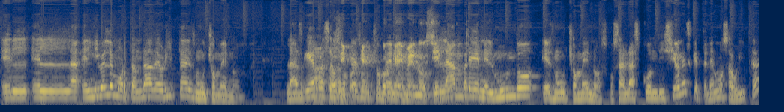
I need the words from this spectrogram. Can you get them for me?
el, el- la- el nivel de mortandad de ahorita es mucho menos. Las guerras Ah, claro. ahorita Sí, porque- es mucho menos. hay menos el hambre en el mundo es mucho menos. O sea, las condiciones que tenemos ahorita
